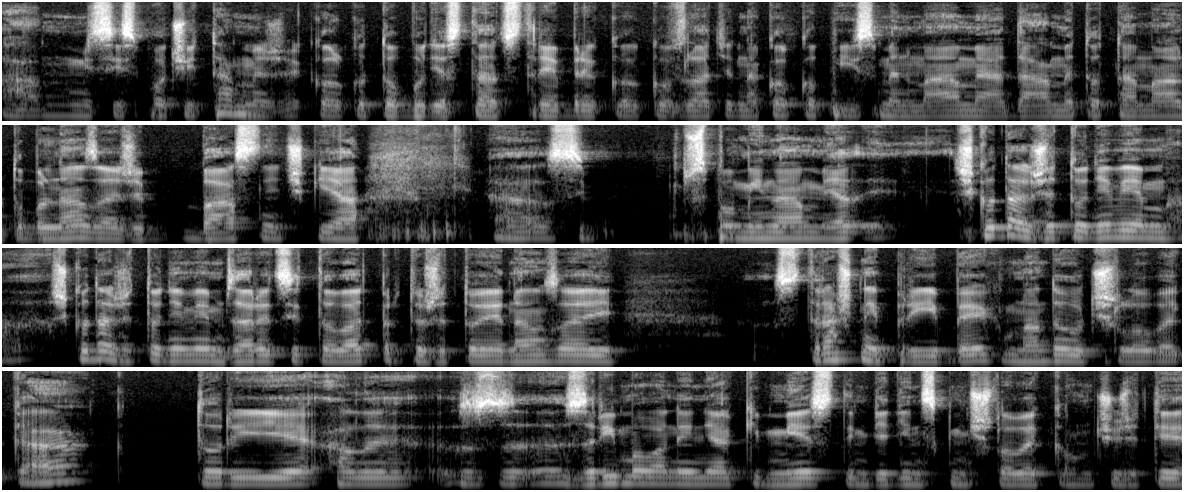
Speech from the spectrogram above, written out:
a my si spočítame, že koľko to bude stáť striebre, koľko v zlate, na koľko písmen máme a dáme to tam, ale to bol naozaj, že básničky a, a si spomínam, ja, škoda, že to neviem, škoda, že to neviem zarecitovať, pretože to je naozaj strašný príbeh mladého človeka, ktorý je ale zrímovaný nejakým miestnym dedinským človekom. Čiže tie,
